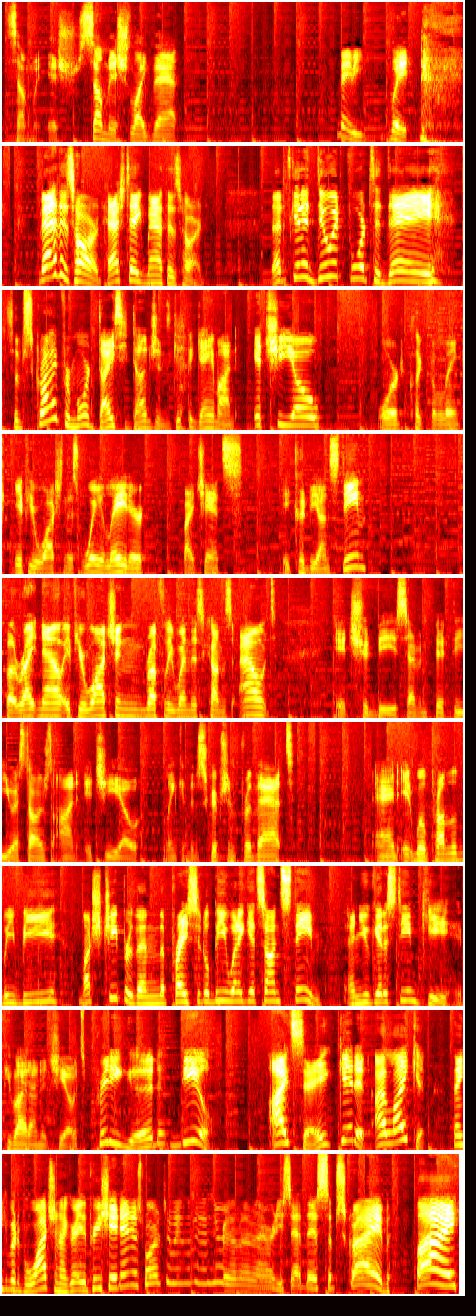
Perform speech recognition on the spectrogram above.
some ish, some ish like that. Maybe. Wait, math is hard. Hashtag math is hard. That's gonna do it for today. Subscribe for more Dicey Dungeons. Get the game on itch.io, or click the link if you're watching this way later. By chance, it could be on Steam. But right now, if you're watching roughly when this comes out, it should be 750 US dollars on itch.io. Link in the description for that. And it will probably be much cheaper than the price it'll be when it gets on Steam. And you get a Steam key if you buy it on itch.io. It's pretty good deal. I'd say get it. I like it. Thank you for watching. I greatly appreciate it. I already said this, subscribe. Bye.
